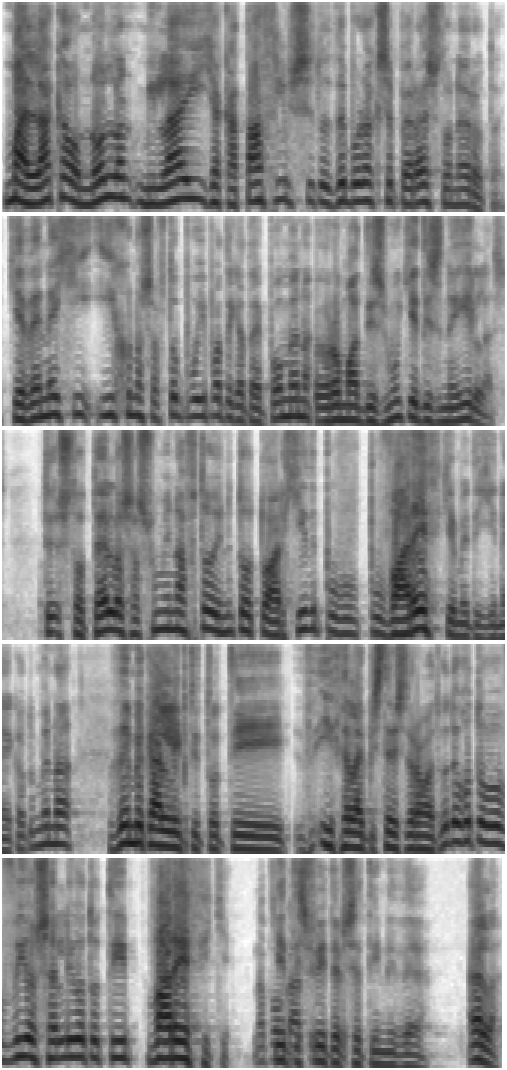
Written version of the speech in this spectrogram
μαλάκα ο Νόλαν μιλάει για κατάθλιψη το ότι δεν μπορεί να ξεπεράσει τον έρωτα. Και δεν έχει ίχνος αυτό που είπατε για τα επόμενα ρομαντισμού και της Νεήλας. Στο τέλος ας πούμε είναι αυτό, είναι το, το αρχίδι που, που βαρέθηκε με τη γυναίκα του. Εμένα δεν με καλύπτει το ότι ήθελα να επιστρέψει στη δραματικότητα. Εγώ το βίωσα λίγο το ότι βαρέθηκε Να πω και κάτι. της φύτεψε την ιδέα. Έλα.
